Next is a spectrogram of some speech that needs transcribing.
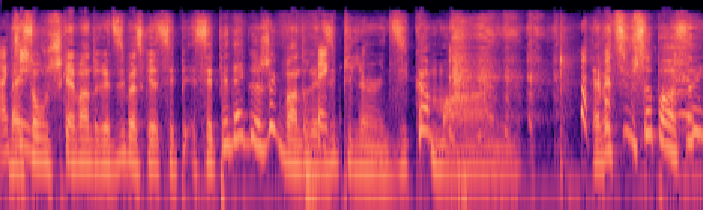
OK. Ben, sauf jusqu'à vendredi, parce que c'est pédagogique vendredi puis lundi. Come on! T'avais-tu vu ça passer?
